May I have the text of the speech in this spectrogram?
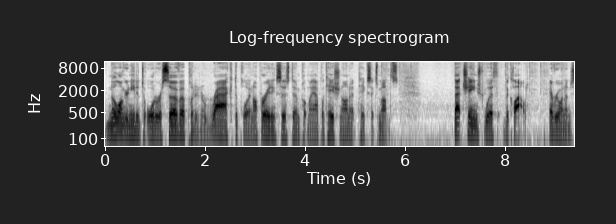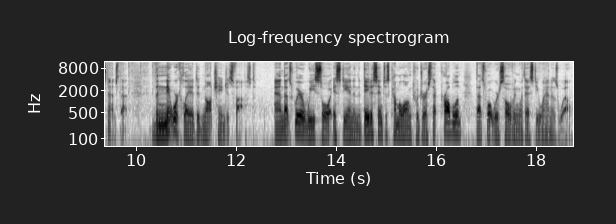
no longer needed to order a server, put it in a rack, deploy an operating system, put my application on it, take six months. That changed with the cloud. Everyone understands that. The network layer did not change as fast. And that's where we saw SDN and the data centers come along to address that problem. That's what we're solving with SD-WAN as well.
